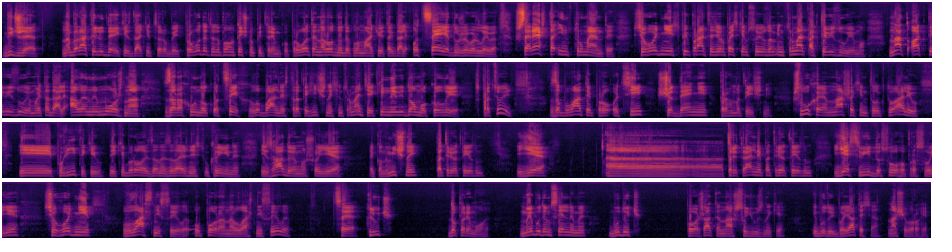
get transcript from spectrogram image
бюджет, набирати людей, які здатні це робити, проводити дипломатичну підтримку, проводити народну дипломатію і так далі. Оце є дуже важливе. Все решта інструменти. Сьогодні співпраця з Європейським Союзом інструмент активізуємо, НАТО активізуємо і так далі. Але не можна за рахунок оцих глобальних стратегічних інструментів, які невідомо коли спрацюють, забувати про оці щоденні прагматичні. Слухаємо наших інтелектуалів і політиків, які боролись за незалежність України, і згадуємо, що є економічний патріотизм, є е, територіальний патріотизм, є світ до свого про своє. Сьогодні власні сили, опора на власні сили це ключ до перемоги. Ми будемо сильними, будуть поважати наші союзники і будуть боятися наші вороги.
